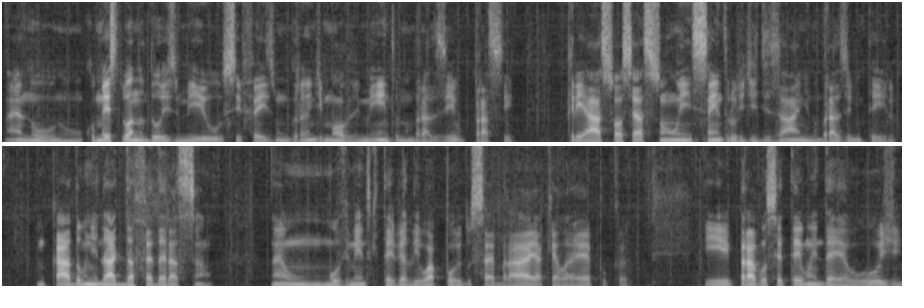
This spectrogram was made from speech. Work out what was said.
Né? No, no, começo do ano 2000 se fez um grande movimento no Brasil para se criar associações, centros de design no Brasil inteiro, em cada unidade da federação. Né? Um movimento que teve ali o apoio do SEBRAE naquela época. E para você ter uma ideia hoje,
